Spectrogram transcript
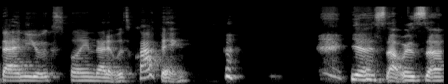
then you explained that it was clapping. yes, that was. Uh,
